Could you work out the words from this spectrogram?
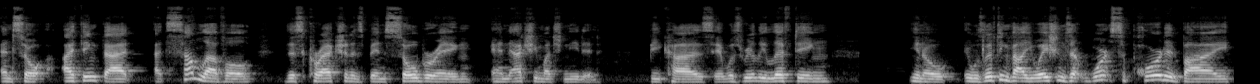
And so I think that at some level, this correction has been sobering and actually much needed because it was really lifting, you know, it was lifting valuations that weren't supported by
